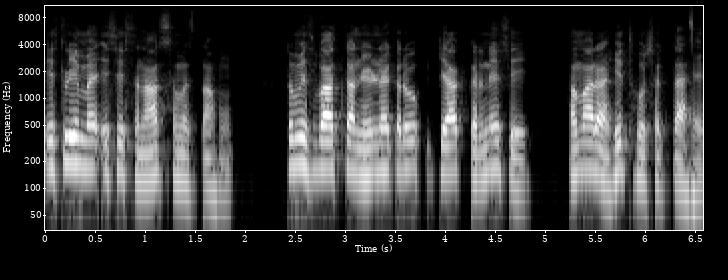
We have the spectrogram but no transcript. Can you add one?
इसलिए मैं इसे सनात समझता हूँ। तुम इस बात का निर्णय करो कि क्या करने से हमारा हित हो सकता है।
